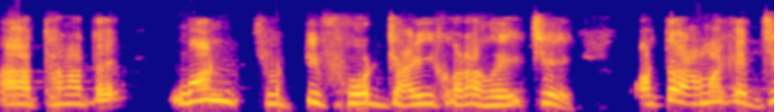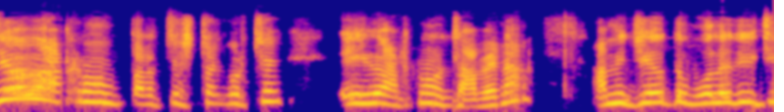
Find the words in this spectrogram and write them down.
আহ, থানাতে ওয়ান ফিফটি ফোর জারি করা হয়েছে। অর্থাৎ আমাকে যেভাবে আক্রমণ তারা চেষ্টা করছে এইভাবে আক্রমণ যাবে না। আমি যেহেতু বলে দিয়েছি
